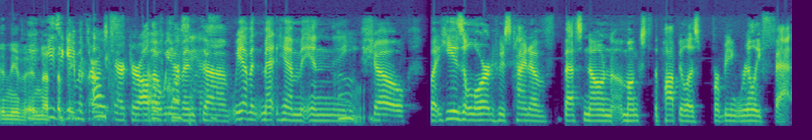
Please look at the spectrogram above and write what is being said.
in the in the, He's the a Game big- of Thrones character, although we haven't is. um, we haven't met him in the Oh. show. But he is a lord who's kind of best known amongst the populace for being really fat.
